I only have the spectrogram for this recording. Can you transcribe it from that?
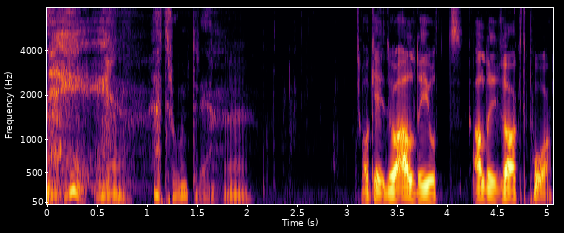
Nej, jag tror inte det. Okej, du har aldrig gjort, aldrig rökt på.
